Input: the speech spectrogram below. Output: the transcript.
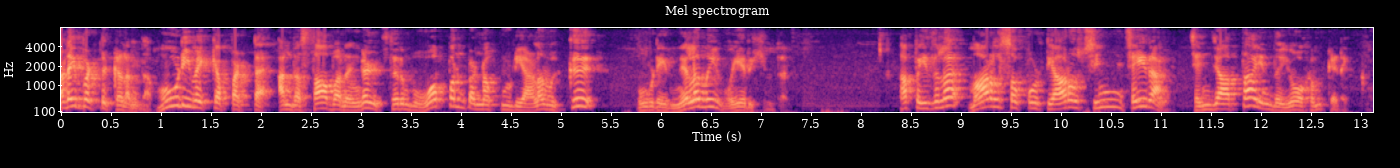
அடைபட்டு கிடந்த மூடி வைக்கப்பட்ட அந்த ஸ்தாபனங்கள் திரும்ப ஓப்பன் பண்ணக்கூடிய அளவுக்கு உங்களுடைய நிலைமை உயர்கின்றது. அப்போ இதில் மாரல் சப்போர்ட் யாரோ செய்கிறாங்க செஞ்சாதான் இந்த யோகம் கிடைக்கும்.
